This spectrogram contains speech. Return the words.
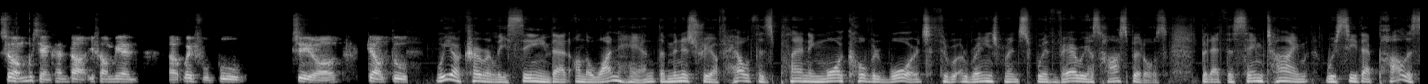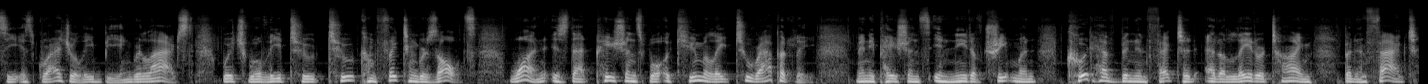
所以我们目前看到，一方面，呃，卫福部借由调度 we are currently seeing that on the one hand, the Ministry of Health is planning more COVID wards through arrangements with various hospitals, but at the same time, we see that policy is gradually being relaxed, which will lead to two conflicting results. One is that patients will accumulate too rapidly. Many patients in need of treatment could have been infected at a later time, but in fact,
